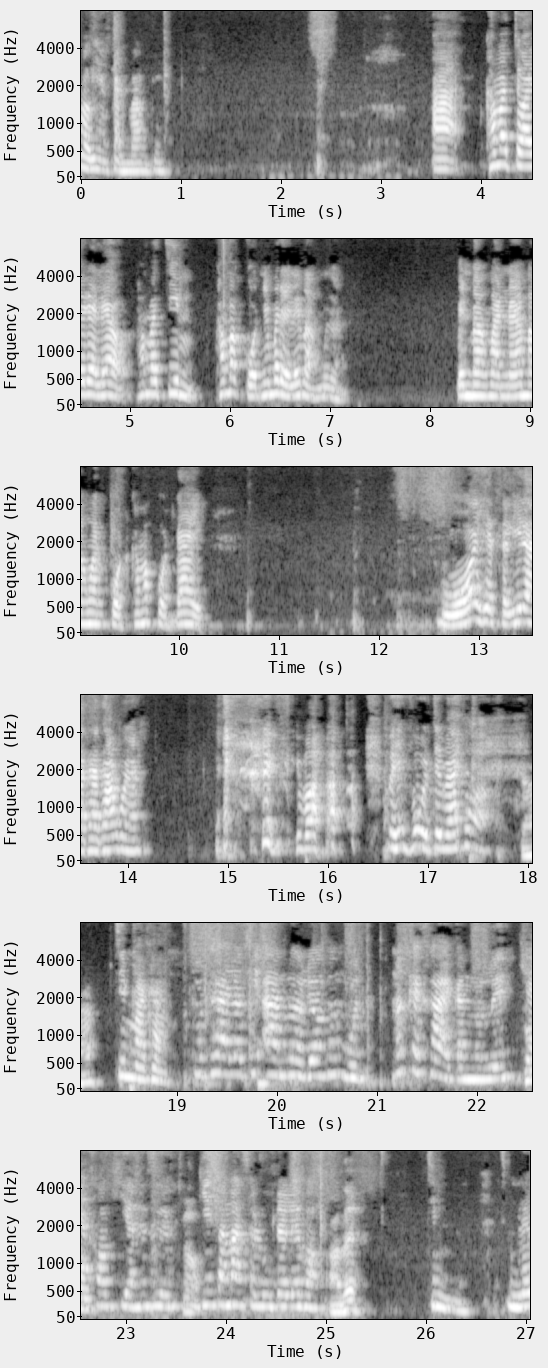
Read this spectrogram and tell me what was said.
เราอย่างกันบางทีอ่าคำว่าจอยได้แล้วคำว่าจิ้มคำว่ากดยังไม่ได้เลยบางเมื่อเป็นบางวันนะ บางวันกดคำว่ากดได้ โอ้ยเห็ดสลีลาทาทางคนนะสิว่าไม่พูดใช่ไหมพ่อจ้าจิ้มมาค่ะ สุดท้ายแล้วที่อ่านเนื้อเรื่องทั้งหมดมันคล้ายๆกันหมดเลย แค่เขาเขียนซื่อครับๆกี่สามารถสรุปได้เลยบอกเอาเลยจิ้มจิ้มเลย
